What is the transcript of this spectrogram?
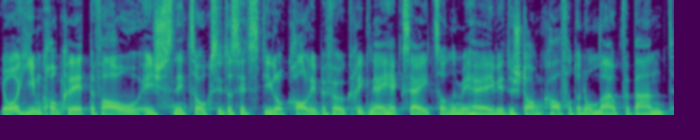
Ja, hier im konkreten Fall ist es nicht so gewesen, dass jetzt die lokale Bevölkerung Nein hat gesagt, sondern wir haben Widerstand von den Umweltverbänden.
